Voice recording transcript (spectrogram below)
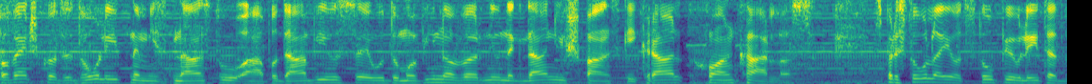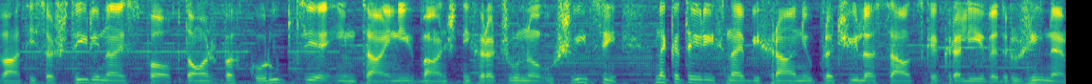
Po več kot dvoletnem izgnanstvu v Abu Dhabiju se je v domovino vrnil nekdani španski kralj Juan Carlos. Z prestola je odstopil leta 2014 po obtožbah korupcije in tajnih bančnih računov v Švici, na katerih naj bi hranil plačila savdske kraljeve družine.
